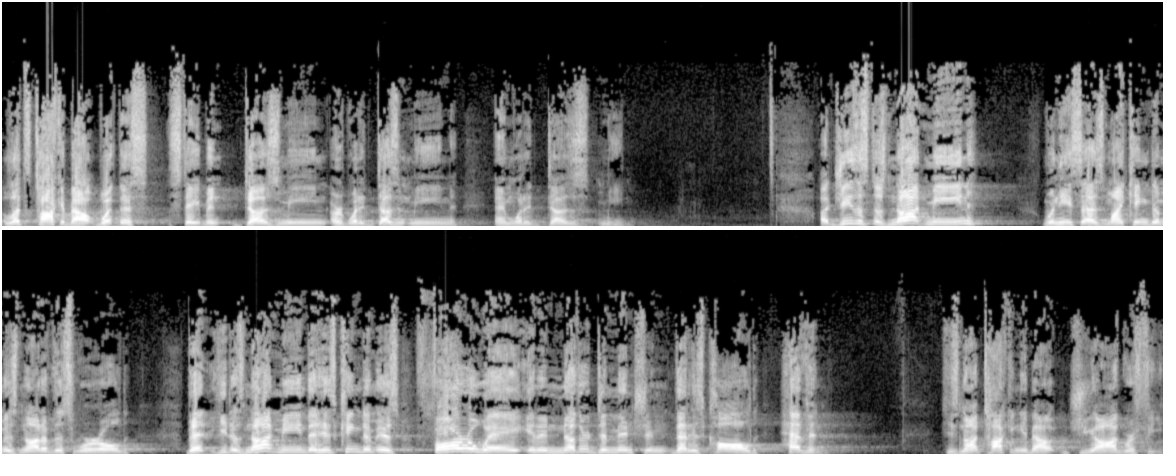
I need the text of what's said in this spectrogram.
Let's talk about what this statement does mean, or what it doesn't mean, and what it does mean. Uh, Jesus does not mean, when he says, My kingdom is not of this world, that he does not mean that his kingdom is far away in another dimension that is called heaven. He's not talking about geography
